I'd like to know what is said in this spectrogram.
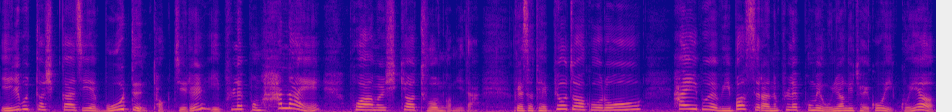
1부터 10까지의 모든 덕질을 이 플랫폼 하나에 포함을 시켜 두은 겁니다. 그래서 대표적으로 하이브의 위버스라는 플랫폼이 운영이 되고 있고요.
